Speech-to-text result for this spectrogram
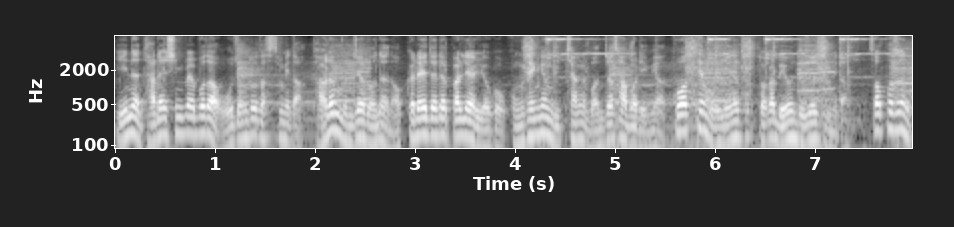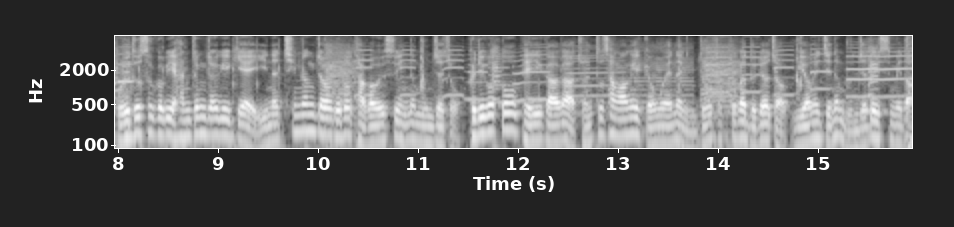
이는 다른 신발보다 5 정도 낮습니다. 다른 문제로는 업그레이드를 빨리 하려고 공생형 밑창을 먼저 사버리면 코어템 올리는 속도가 매우 늦어집니다. 서폿은 골드 수급이 한정적이기에 이는 치명적으로 다가올 수 있는 문제죠. 그리고 또 베이가가 전투 상황의 경우에는 이동 속도가 느려져 위험해지는 문제도 있습니다.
